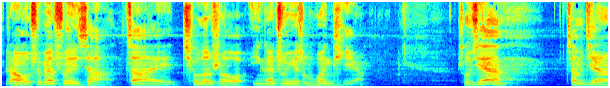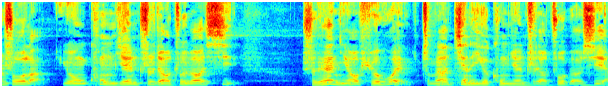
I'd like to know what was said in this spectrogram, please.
然后顺便说一下，在求的时候应该注意什么问题啊？首先，咱们既然说了用空间直角坐标系。首先，你要学会怎么样建立一个空间直角坐标系。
